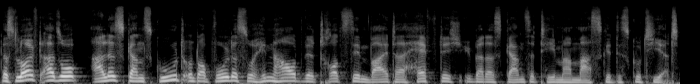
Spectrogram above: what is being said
Das läuft also alles ganz gut und obwohl das so hinhaut, wird trotzdem weiter heftig über das ganze Thema Maske diskutiert.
